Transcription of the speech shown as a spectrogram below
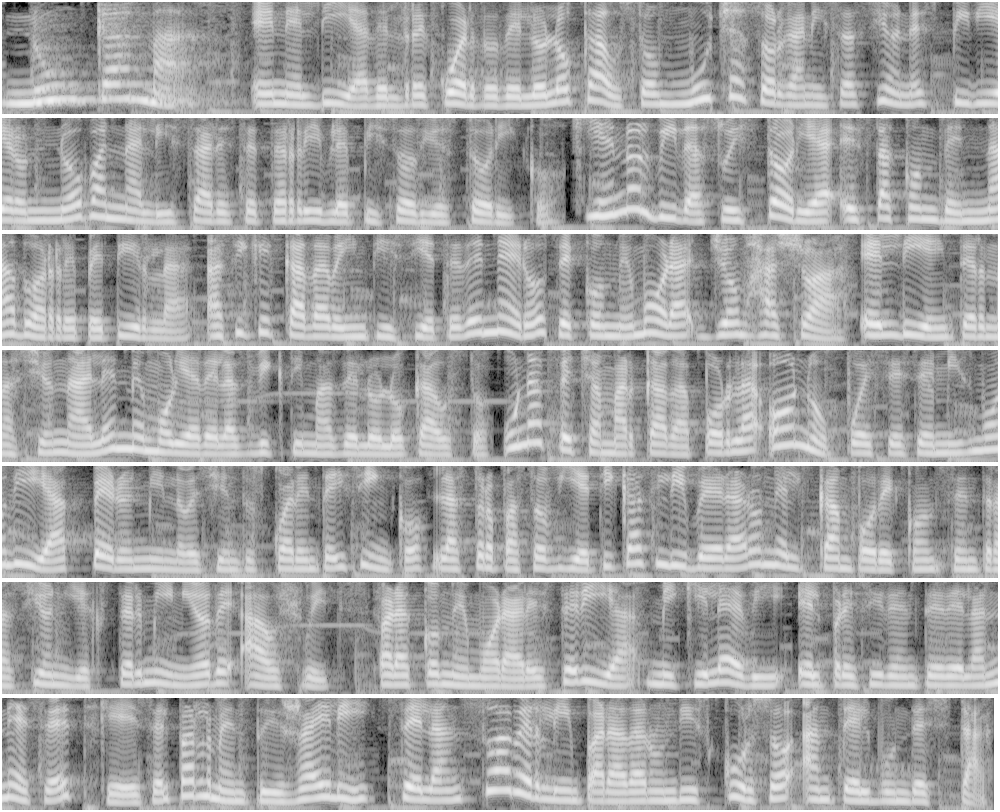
Nunca más. En el Día del Recuerdo del Holocausto, muchas organizaciones pidieron no banalizar este terrible episodio histórico. Quien olvida su historia está condenado a repetirla, así que cada 27 de enero se conmemora Yom HaShoah, el Día Internacional en Memoria de las Víctimas del Holocausto, una fecha marcada por la ONU, pues ese mismo día, pero en 1945, las tropas soviéticas liberaron el campo de concentración y exterminio de Auschwitz. Para conmemorar este día, Miki Levy, el presidente de la Knesset, que es el parlamento israelí, se lanzó a Berlín para dar un discurso ante el Bundestag.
